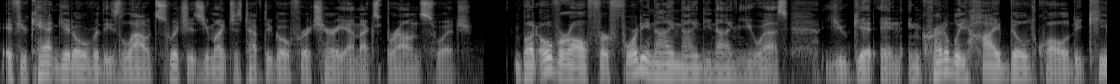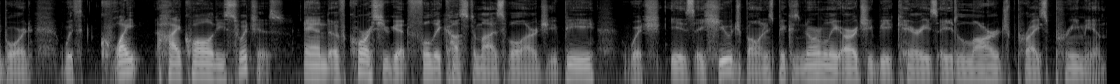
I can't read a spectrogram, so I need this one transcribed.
If you can't get over these loud switches, you might just have to go for a Cherry MX Brown switch. But overall, for $49.99 US, you get an incredibly high build quality keyboard with quite high quality switches. And of course you get fully customizable RGB, which is a huge bonus because normally RGB carries a large price premium.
